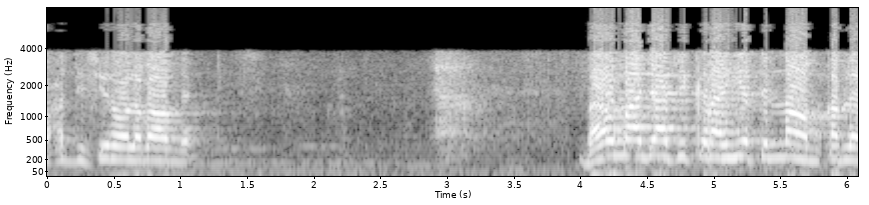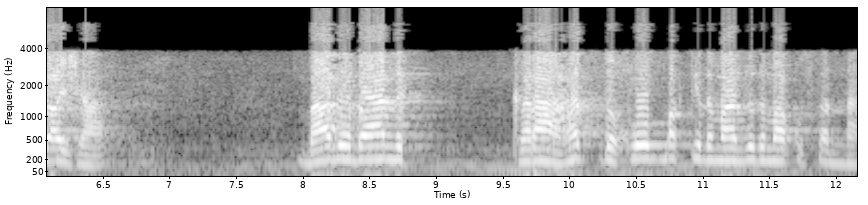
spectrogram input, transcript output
محدثین علماء هم ده باو ما جاء فی کراهیت النوم قبل العشاء باب بیان کراهت د خوب مکه د مانزه د ما قصنا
